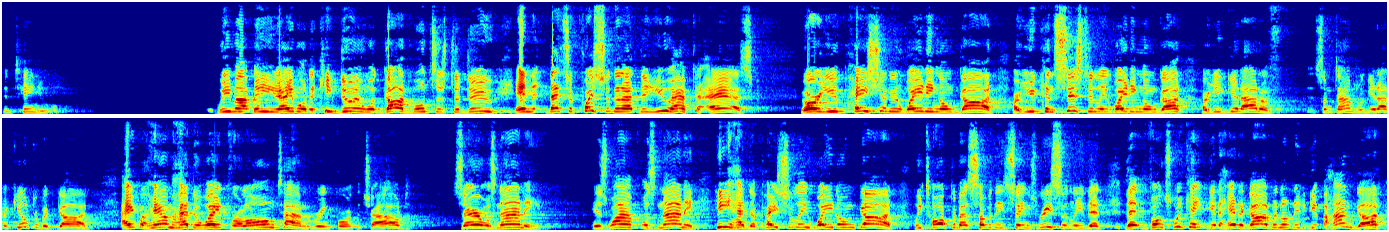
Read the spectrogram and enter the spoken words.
continual. We might be able to keep doing what God wants us to do. And that's a question that you have to ask. Or are you patient and waiting on God? Are you consistently waiting on God? Or you get out of, sometimes we get out of kilter with God. Abraham had to wait for a long time to bring forth a child. Sarah was 90. His wife was 90. He had to patiently wait on God. We talked about some of these things recently that, that folks, we can't get ahead of God. We don't need to get behind God,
